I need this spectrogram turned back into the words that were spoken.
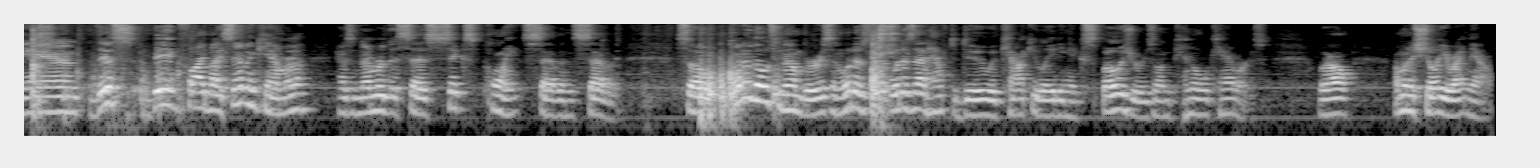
and this big 5x7 camera has a number that says 6.77. So what are those numbers and what, is that, what does that have to do with calculating exposures on pinhole cameras? Well, I'm going to show you right now.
